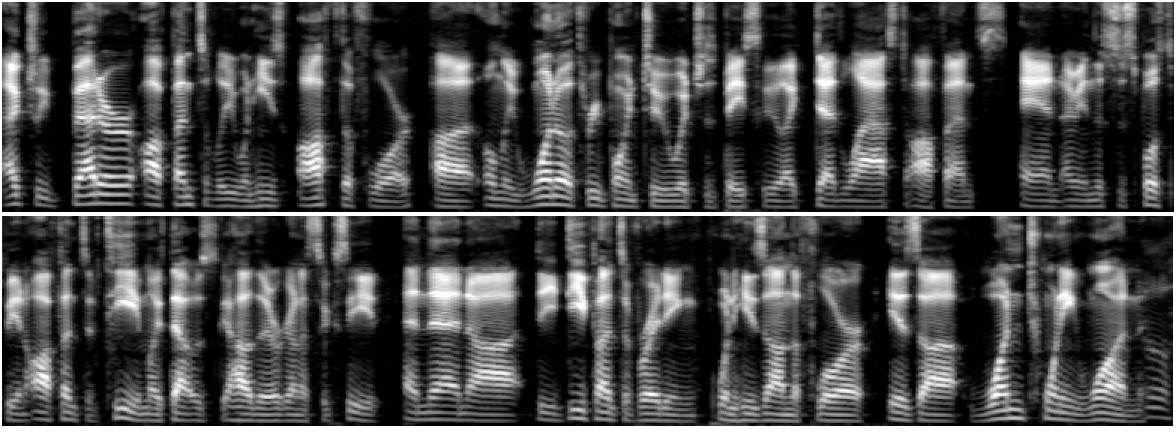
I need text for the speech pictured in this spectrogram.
actually better offensively when he's off the floor. Uh, only 103.2, which is basically like dead last offense. And I mean, this is supposed to be an offensive team. Like that was how they were going to succeed. And then uh, the defensive rating when he's on the floor is uh, 121. Ugh.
